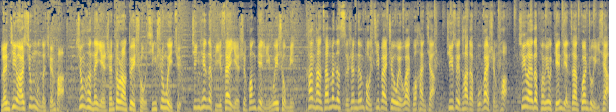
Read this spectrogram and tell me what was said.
冷静而凶猛的拳法，凶狠的眼神都让对手心生畏惧。今天的比赛也是方便临危受命，看看咱们的死神能否击败这位外国悍将，击碎他的不败神话。新来的朋友点点赞，关注一下，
